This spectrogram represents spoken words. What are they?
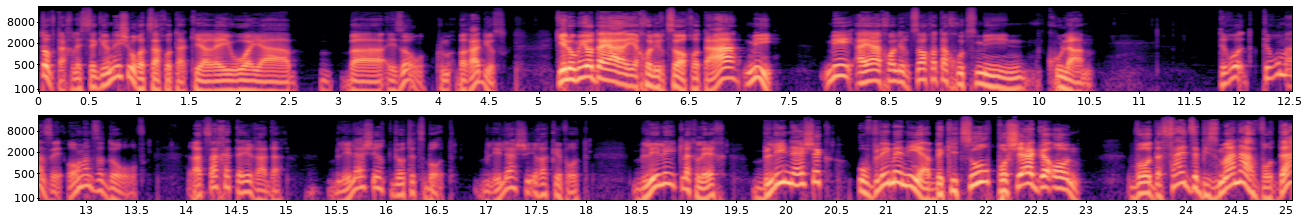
טוב, תכלס הגיוני שהוא רצח אותה, כי הרי הוא היה באזור, כלומר, ברדיוס. כאילו, מי עוד היה יכול לרצוח אותה, אה? מי? מי היה יכול לרצוח אותה חוץ מכולם? תראו, תראו מה זה, רומן זדורוב רצח את העיר ראדה, בלי להשאיר טביעות אצבעות, בלי להשאיר עקבות, בלי להתלכלך, בלי נשק ובלי מניע. בקיצור, פושע גאון. ועוד עשה את זה בזמן העבודה?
